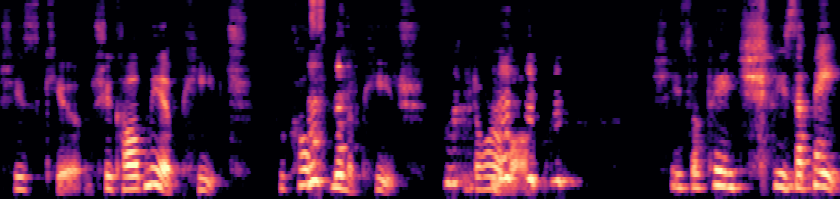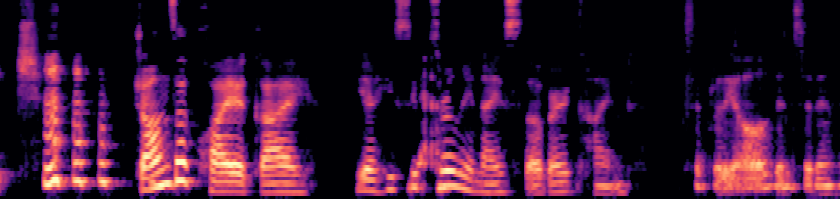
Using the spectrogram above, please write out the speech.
She's cute. She called me a peach. Who calls someone a peach? Adorable. She's a peach. She's a peach. John's a quiet guy. Yeah, he seems Yeah. really nice though, very kind. Except for the olive incident.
